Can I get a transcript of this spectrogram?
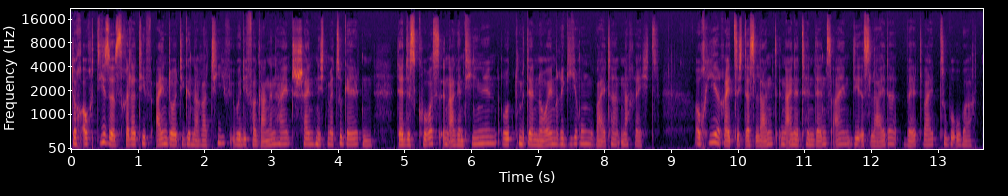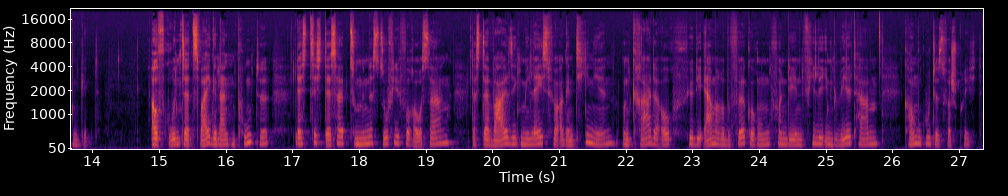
Doch auch dieses relativ eindeutige Narrativ über die Vergangenheit scheint nicht mehr zu gelten. Der Diskurs in Argentinien rückt mit der neuen Regierung weiter nach rechts. Auch hier reiht sich das Land in eine Tendenz ein, die es leider weltweit zu beobachten gibt. Aufgrund der zwei genannten Punkte lässt sich deshalb zumindest so viel voraussagen, dass der Wahlsieg Millets für Argentinien und gerade auch für die ärmere Bevölkerung, von denen viele ihn gewählt haben, kaum Gutes verspricht.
